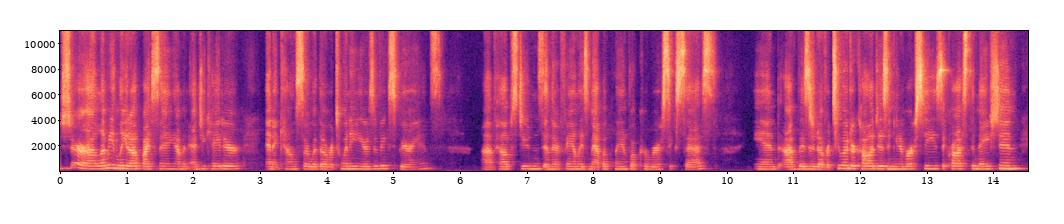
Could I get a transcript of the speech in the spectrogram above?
Sure. Uh, let me lead off by saying I'm an educator and a counselor with over 20 years of experience. I've helped students and their families map a plan for career success. And I've visited over 200 colleges and universities across the nation,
